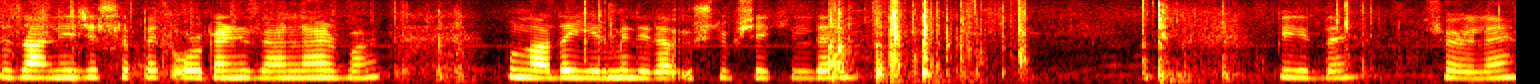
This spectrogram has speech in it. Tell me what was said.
Düzenleyici sepet organizerler var. Bunlar da 20 lira üçlü bir şekilde. Bir de şöyle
